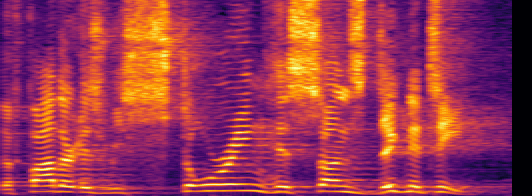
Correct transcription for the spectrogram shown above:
The father is restoring his son's dignity.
